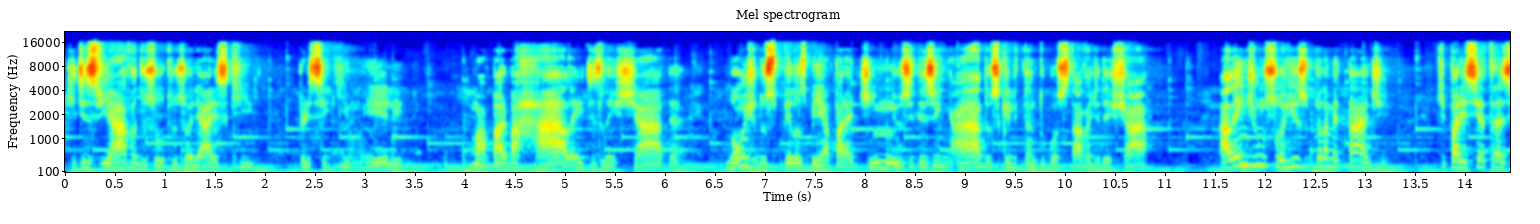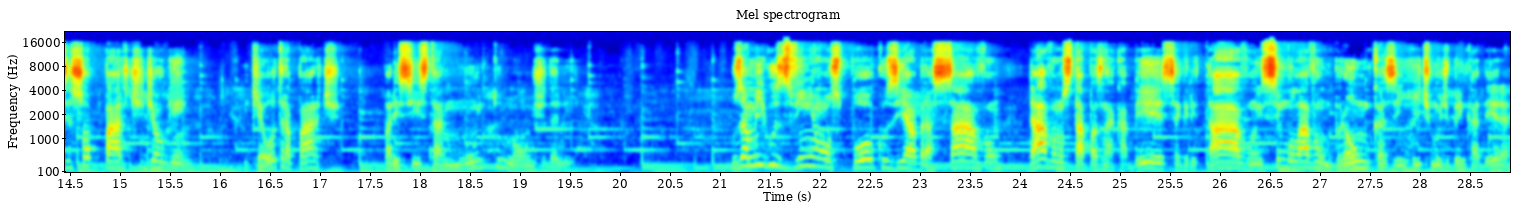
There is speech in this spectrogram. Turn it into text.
que desviava dos outros olhares que perseguiam ele, uma barba rala e desleixada, longe dos pelos bem aparadinhos e desenhados que ele tanto gostava de deixar, além de um sorriso pela metade, que parecia trazer só parte de alguém, e que a outra parte parecia estar muito longe dali. Os amigos vinham aos poucos e abraçavam, davam uns tapas na cabeça, gritavam e simulavam broncas em ritmo de brincadeira.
